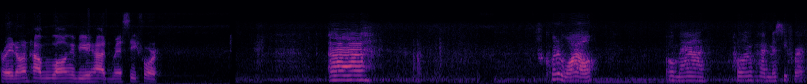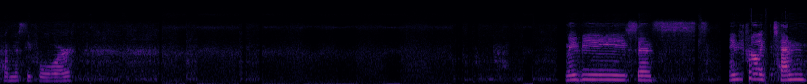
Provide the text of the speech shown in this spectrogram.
Right on. How long have you had Misty for? Uh, for quite a while. Oh man, how long have I had Misty for? I've had Misty for. Maybe since maybe for like 10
